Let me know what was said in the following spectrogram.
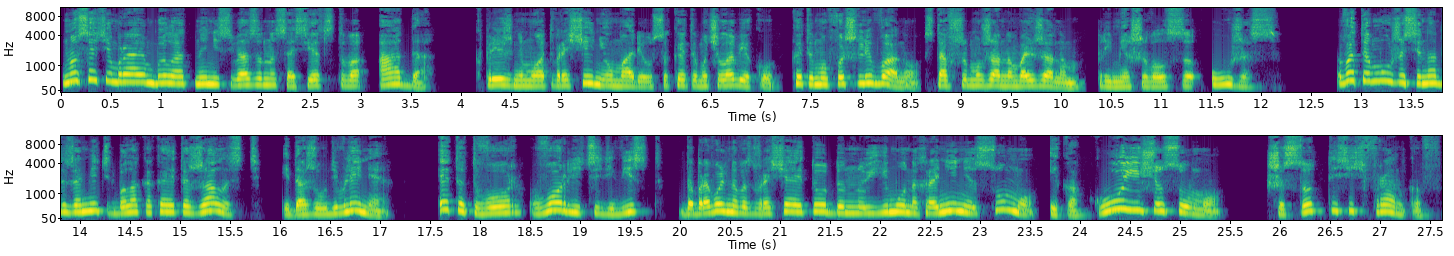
Но с этим раем было отныне связано соседство ада. К прежнему отвращению Мариуса к этому человеку, к этому фашливану, ставшему Жаном Вальжаном, примешивался ужас. В этом ужасе, надо заметить, была какая-то жалость и даже удивление. Этот вор, вор-рецидивист, добровольно возвращает отданную ему на хранение сумму, и какую еще сумму? Шестьсот тысяч франков.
